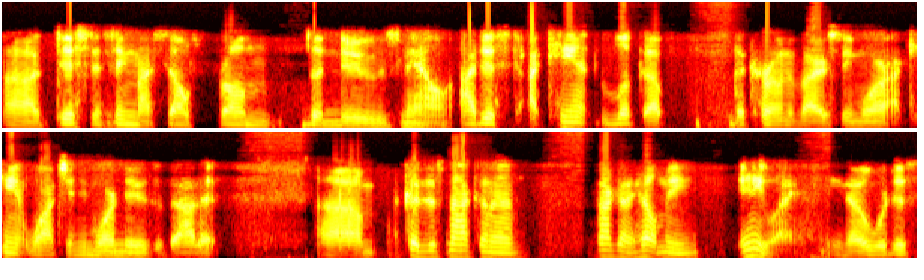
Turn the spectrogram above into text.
uh, distancing myself from the news now. I just I can't look up the coronavirus anymore. I can't watch any more news about it um, because it's not gonna not gonna help me anyway. You know, we're just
